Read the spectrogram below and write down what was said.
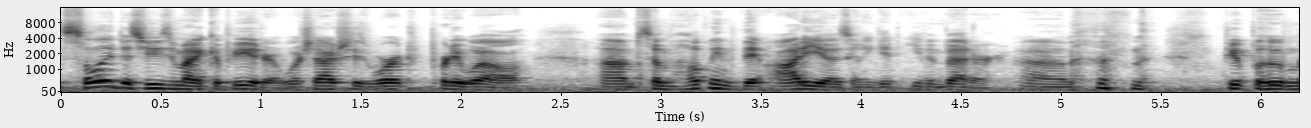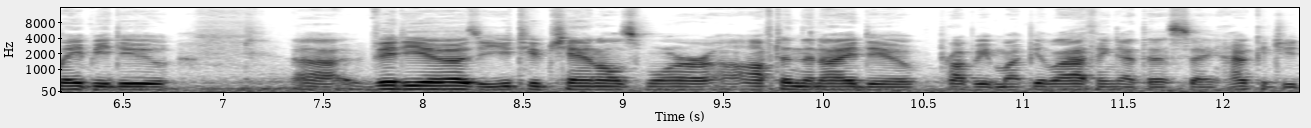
slowly just using my computer, which actually has worked pretty well. Um, so I'm hoping that the audio is going to get even better. Um, people who maybe do uh, videos or YouTube channels more often than I do probably might be laughing at this, saying, "How could you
